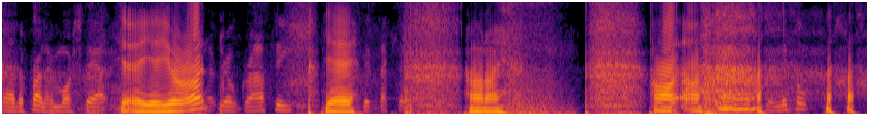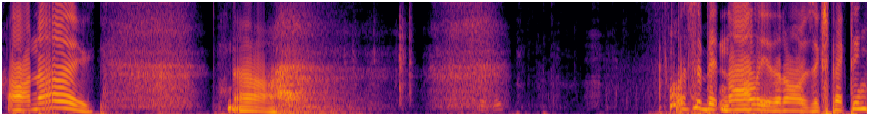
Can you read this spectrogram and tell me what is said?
uh, the front end washed out. Yeah, yeah, you're right. That real grassy Yeah, bit back there. I know. Oh, The nipple. oh no! No. Well, it's a bit gnarlier than I was expecting.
